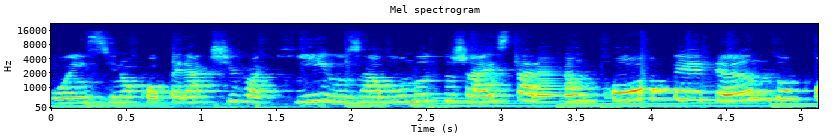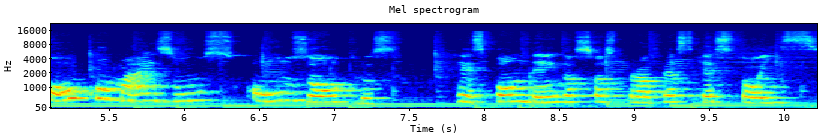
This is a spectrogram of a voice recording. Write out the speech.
o ensino cooperativo aqui, os alunos já estarão cooperando um pouco mais uns com os outros, respondendo às suas próprias questões.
